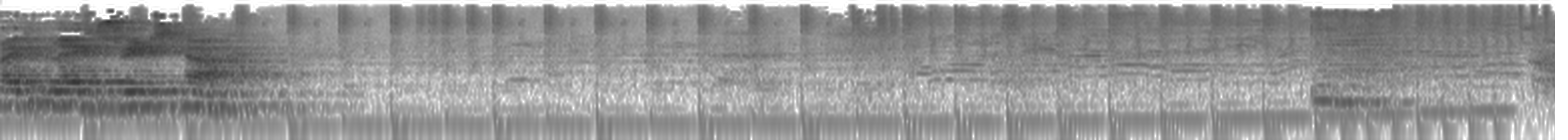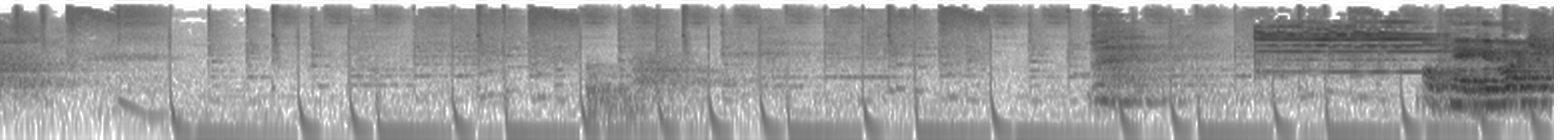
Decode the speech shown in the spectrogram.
Try to keep the legs straight as you can. Okay, good work.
